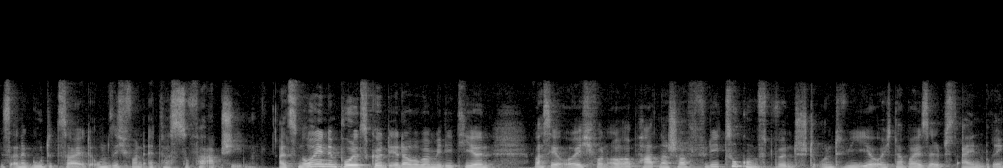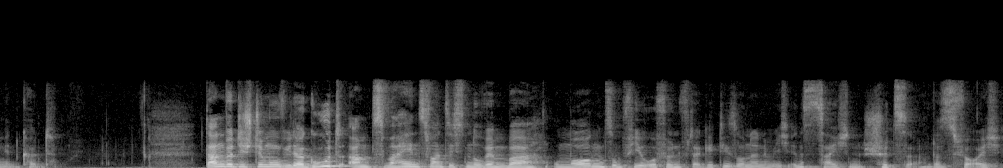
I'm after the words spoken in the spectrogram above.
ist eine gute Zeit, um sich von etwas zu verabschieden. Als neuen Impuls könnt ihr darüber meditieren, was ihr euch von eurer Partnerschaft für die Zukunft wünscht und wie ihr euch dabei selbst einbringen könnt. Dann wird die Stimmung wieder gut am 22. November um morgens um 4.05 Uhr. Da geht die Sonne nämlich ins Zeichen Schütze. Und das ist für euch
